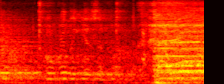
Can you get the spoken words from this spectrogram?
who really gives a fuck?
